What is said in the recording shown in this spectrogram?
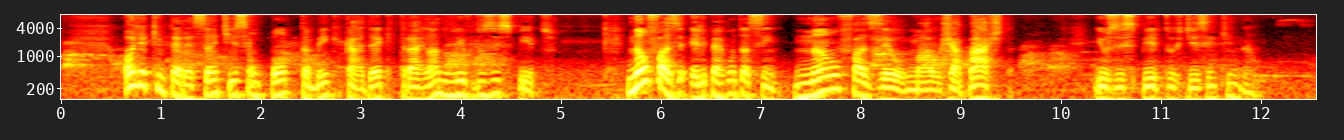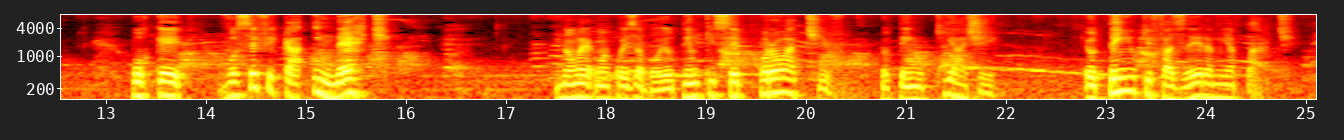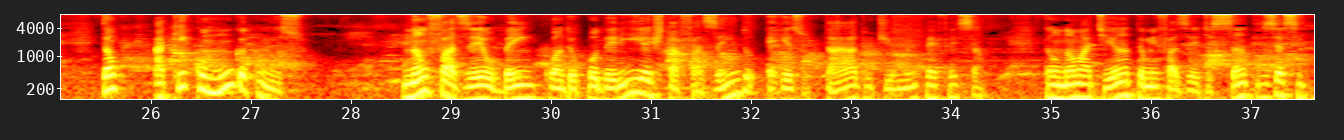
Olha que interessante, isso é um ponto também que Kardec traz lá no livro dos Espíritos. Não fazer, ele pergunta assim: não fazer o mal já basta? E os espíritos dizem que não. Porque você ficar inerte não é uma coisa boa. Eu tenho que ser proativo. Eu tenho que agir. Eu tenho que fazer a minha parte. Então, aqui comunga com isso. Não fazer o bem quando eu poderia estar fazendo é resultado de uma imperfeição. Então não adianta eu me fazer de santo e dizer assim:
